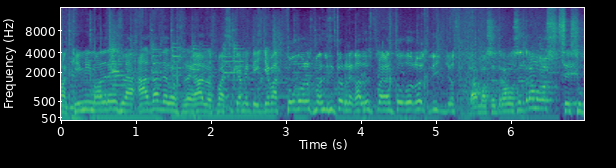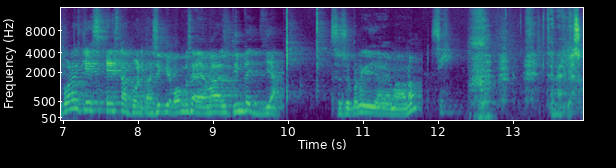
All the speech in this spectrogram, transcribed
Aquí mi madre es la hada de los regalos, básicamente, y lleva todos los malditos regalos para todos los niños. Entramos, entramos, entramos. Se supone que es esta puerta, así que vamos a llamar al timbre ya. Se supone que ya ha llamado, ¿no? Sí. Estoy nervioso.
